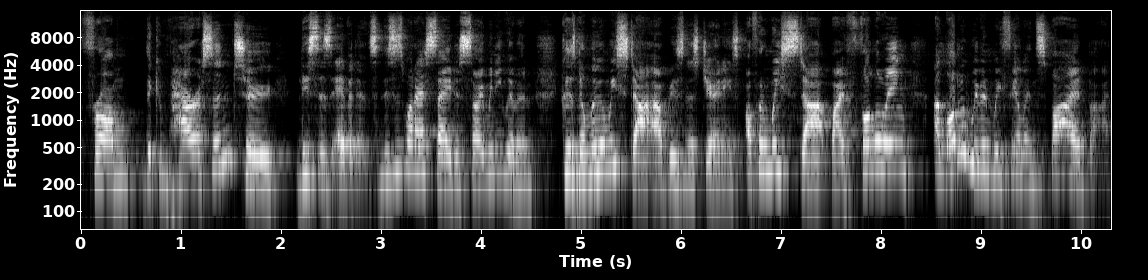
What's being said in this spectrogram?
from the comparison to this is evidence. And this is what I say to so many women, because normally when we start our business journeys, often we start by following a lot of women we feel inspired by.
